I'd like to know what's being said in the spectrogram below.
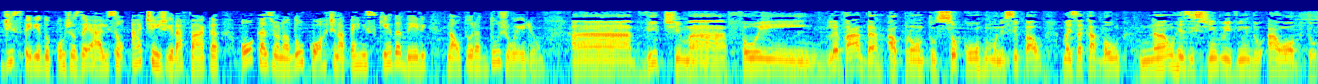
desferido por José Alisson atingir a faca, ocasionando um corte na perna esquerda dele, na altura do joelho. A vítima foi levada ao pronto socorro municipal, mas acabou não resistindo e vindo a óbito.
